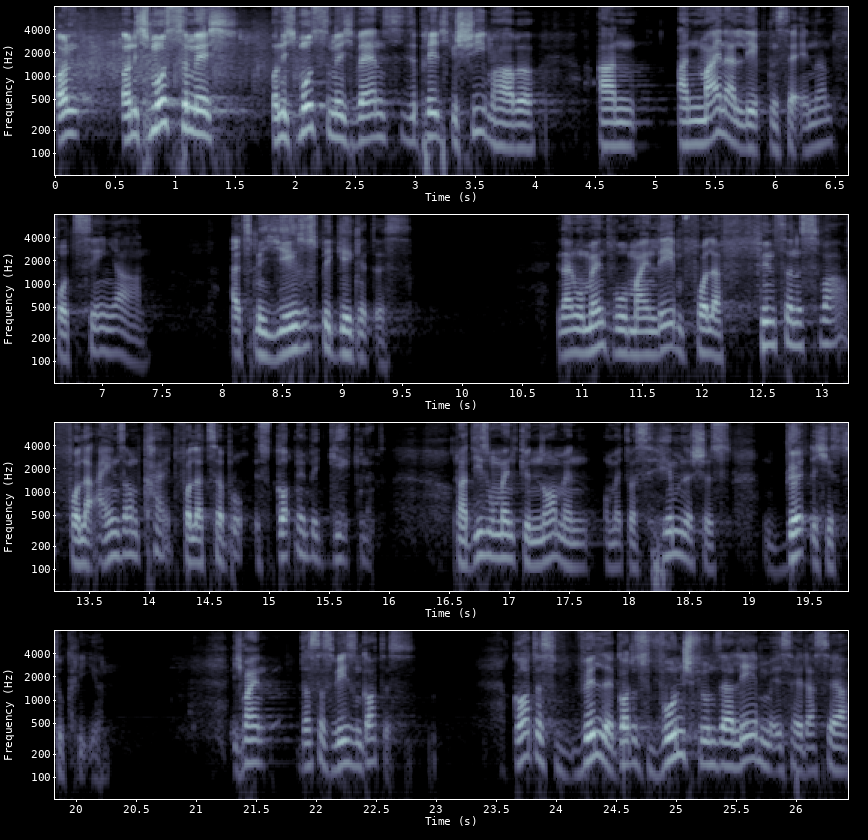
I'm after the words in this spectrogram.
Und, und ich musste mich, und ich musste mich, während ich diese Predigt geschrieben habe, an, an mein Erlebnis erinnern, vor zehn Jahren, als mir Jesus begegnet ist. In einem Moment, wo mein Leben voller Finsternis war, voller Einsamkeit, voller Zerbruch, ist Gott mir begegnet und hat diesen Moment genommen, um etwas Himmlisches, Göttliches zu kreieren. Ich meine, das ist das Wesen Gottes. Gottes Wille, Gottes Wunsch für unser Leben ist, hey, dass er,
